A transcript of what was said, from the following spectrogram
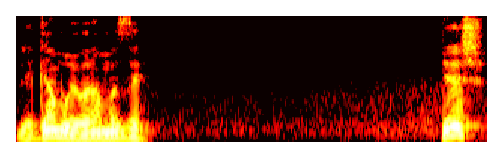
לגמרי עולם הזה. יש?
